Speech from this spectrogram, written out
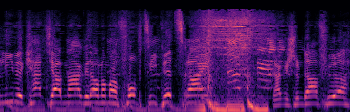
Liebe Katja nagelt auch nochmal 50 Bits rein. Dankeschön dafür.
